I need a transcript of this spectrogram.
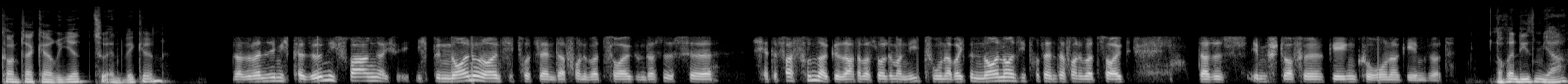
konterkariert, zu entwickeln? Also wenn Sie mich persönlich fragen, ich, ich bin 99 Prozent davon überzeugt und das ist, äh, ich hätte fast 100 gesagt, aber das sollte man nie tun, aber ich bin 99 Prozent davon überzeugt, dass es Impfstoffe gegen Corona geben wird. Noch in diesem Jahr?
